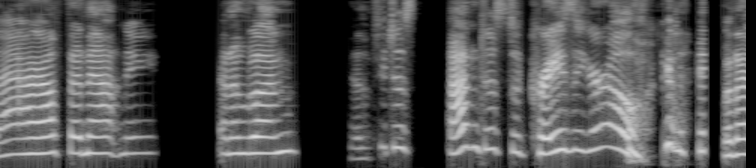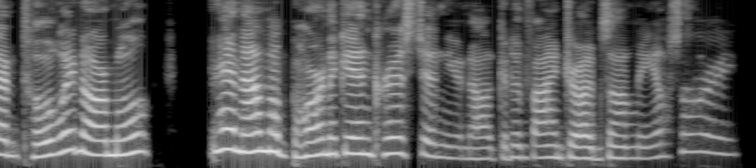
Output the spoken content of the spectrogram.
laughing at me. And I'm going, "You just, I'm just a crazy girl, but I'm totally normal. And I'm a born again Christian. You're not going to find drugs on me. I'm sorry.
